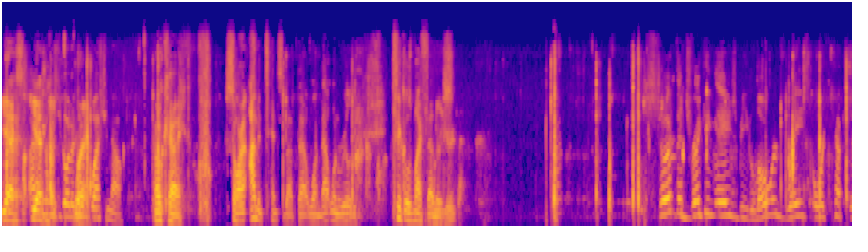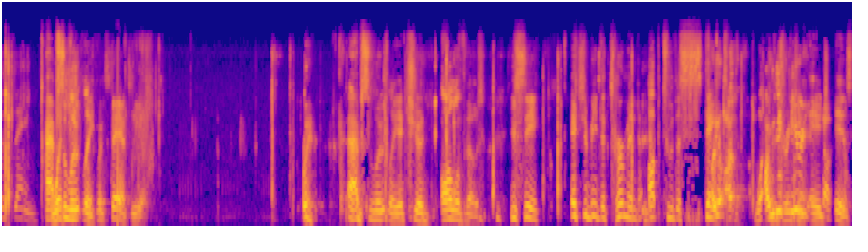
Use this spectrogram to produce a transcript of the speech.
Yes, I yes. think we should go to go your question now. Okay. Sorry, I'm intense about that one. That one really tickles my feathers. Weird. Should the drinking age be lowered, raised, or kept the same? Absolutely. What stance you? Absolutely. It should. All of those. You see, it should be determined up to the state Are you- are- what are the you drinking serious? age No. is.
